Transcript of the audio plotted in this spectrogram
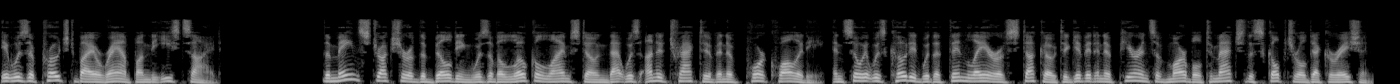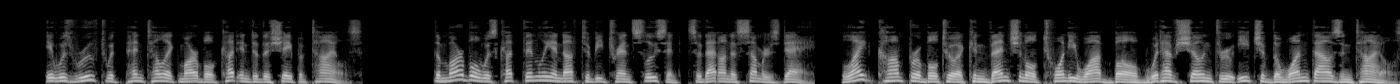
It was approached by a ramp on the east side. The main structure of the building was of a local limestone that was unattractive and of poor quality, and so it was coated with a thin layer of stucco to give it an appearance of marble to match the sculptural decoration. It was roofed with Pentelic marble cut into the shape of tiles. The marble was cut thinly enough to be translucent, so that on a summer's day, light comparable to a conventional 20-watt bulb would have shone through each of the 1,000 tiles.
